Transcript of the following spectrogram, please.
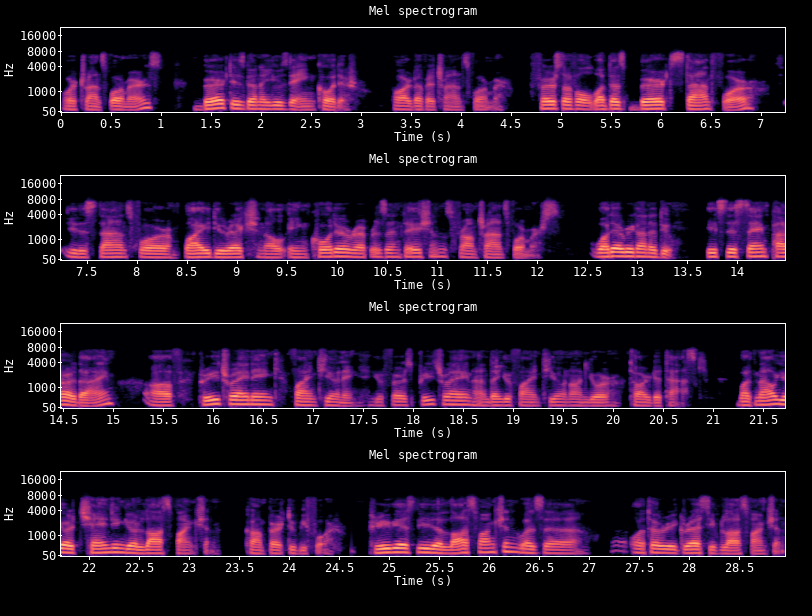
or transformers. BERT is going to use the encoder part of a transformer. First of all, what does BERT stand for? It stands for bidirectional encoder representations from transformers. What are we going to do? It's the same paradigm of pre-training, fine-tuning. You first pre-train and then you fine-tune on your target task. But now you're changing your loss function compared to before. Previously, the loss function was a autoregressive loss function.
